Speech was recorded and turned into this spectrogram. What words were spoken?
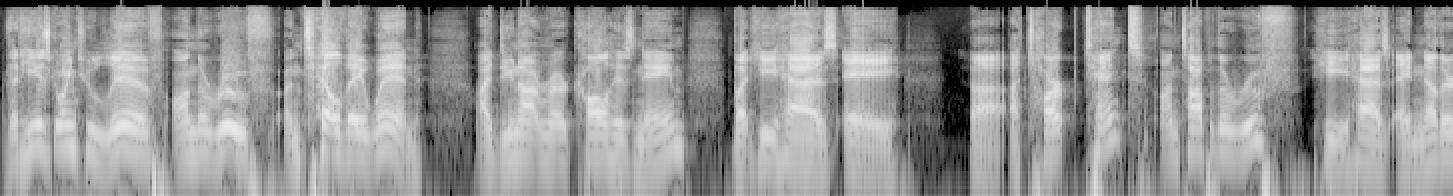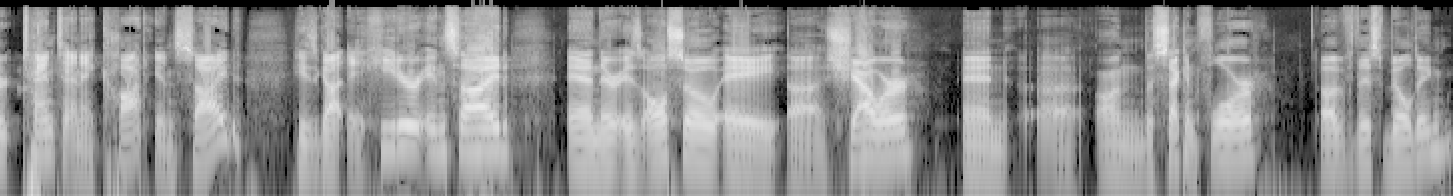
that he is going to live on the roof until they win. I do not recall his name, but he has a uh, a tarp tent on top of the roof. He has another tent and a cot inside. He's got a heater inside, and there is also a uh, shower and uh, on the second floor of this building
